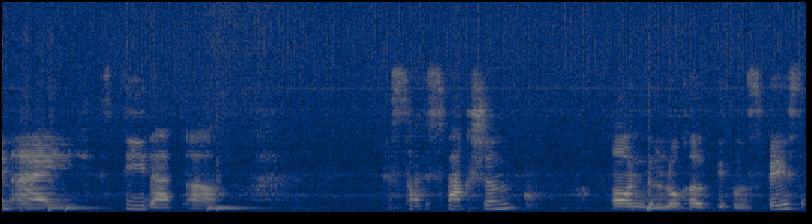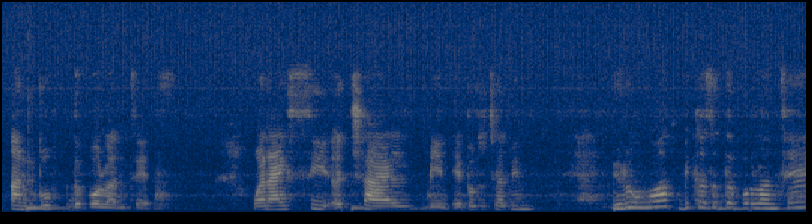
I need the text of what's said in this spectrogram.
when I see that uh, satisfaction on the local people's face and both the volunteers. When I see a child being able to tell me, you know what, because of the volunteer,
